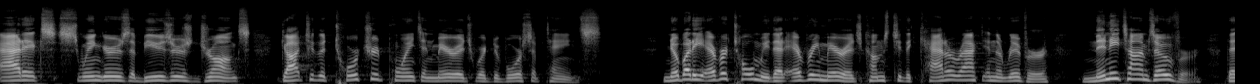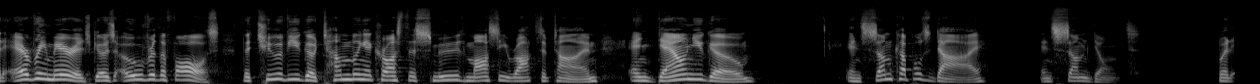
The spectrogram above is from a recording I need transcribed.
addicts, swingers, abusers, drunks got to the tortured point in marriage where divorce obtains. Nobody ever told me that every marriage comes to the cataract in the river many times over, that every marriage goes over the falls. The two of you go tumbling across the smooth, mossy rocks of time, and down you go. And some couples die, and some don't. But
